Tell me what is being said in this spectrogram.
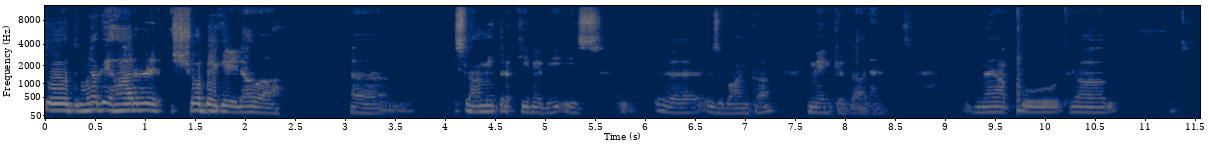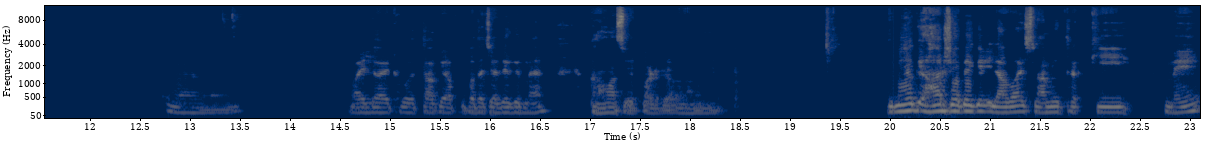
تو دنیا کے ہر شعبے کے علاوہ اسلامی ترقی میں بھی اس زبان کا مین کردار ہے۔ میں آپ کو تھوڑا وائلڈ لائٹ ہو تاکہ آپ کو پتہ چلے کہ میں کہاں سے پڑھ رہا ہوں۔ دنیا کے ہر شعبے کے علاوہ اسلامی ترقی میں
